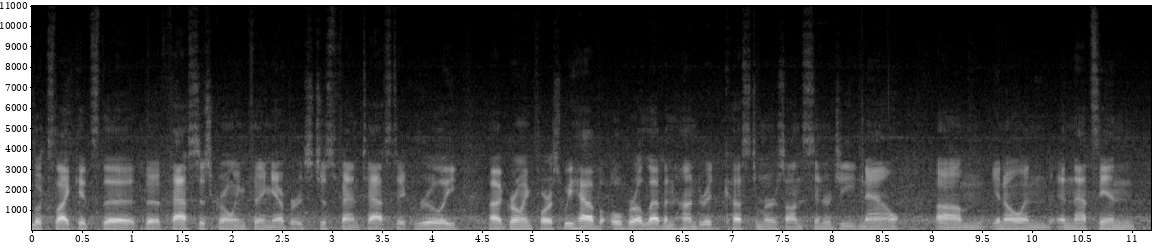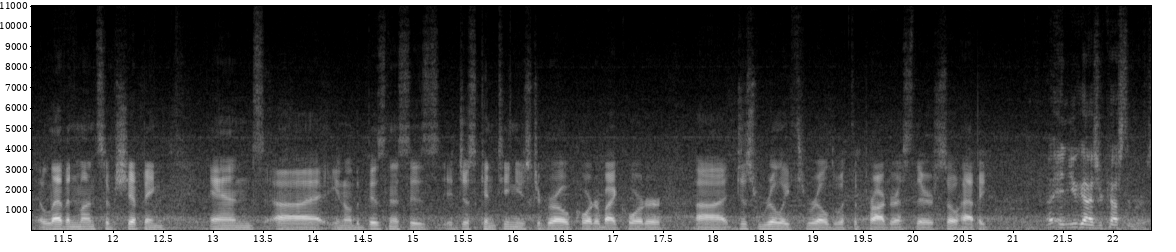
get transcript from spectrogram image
looks like it's the, the fastest growing thing ever. It's just fantastic, really uh, growing for us. We have over 1,100 customers on Synergy now, um, you know, and, and that's in 11 months of shipping. And uh, you know, the business is, it just continues to grow quarter by quarter. Uh, just really thrilled with the progress there, so happy. Uh, And you guys are customers.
